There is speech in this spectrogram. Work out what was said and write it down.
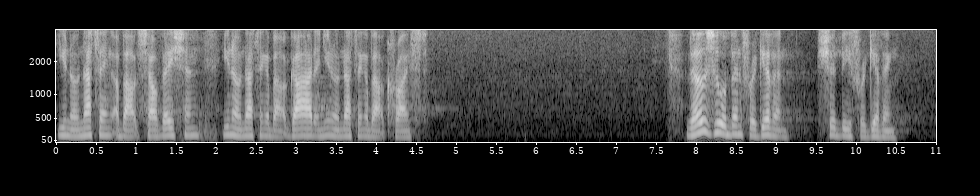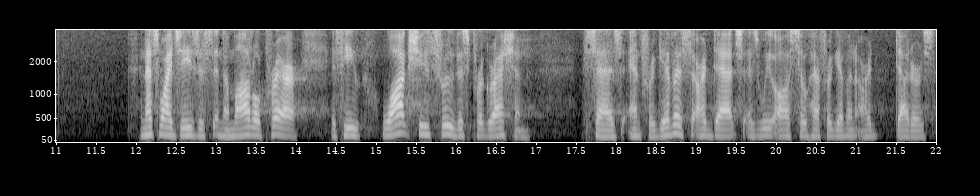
you know nothing about salvation, you know nothing about God, and you know nothing about Christ. Those who have been forgiven should be forgiving. And that's why Jesus, in the model prayer, as he walks you through this progression, says, And forgive us our debts as we also have forgiven our debtors.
